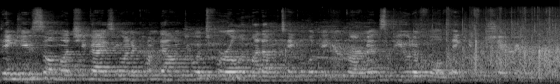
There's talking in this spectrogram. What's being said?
thank you so much, you guys. You want to come down, do a twirl, and let them take a look at your garments. Beautiful. Thank you for sharing.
